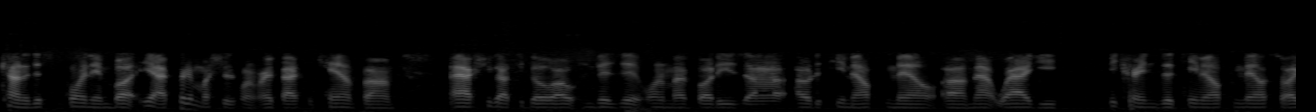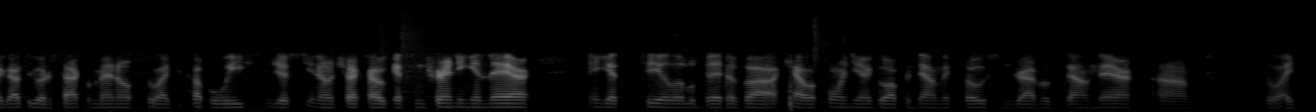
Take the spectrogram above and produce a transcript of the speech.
kind of disappointing, but yeah, I pretty much just went right back to camp. Um, I actually got to go out and visit one of my buddies uh, out at Team Alpha Male, uh, Matt Waggy. He trains at Team Alpha Male, so I got to go to Sacramento for like a couple weeks and just you know check out, get some training in there, and get to see a little bit of uh, California. Go up and down the coast and drive up down there um, to like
